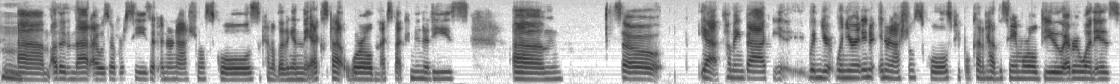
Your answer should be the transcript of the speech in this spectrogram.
Hmm. Um, other than that, I was overseas at international schools, kind of living in the expat world and expat communities. Um, so, yeah, coming back when you're when you're in inter- international schools, people kind of have the same worldview. Everyone is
